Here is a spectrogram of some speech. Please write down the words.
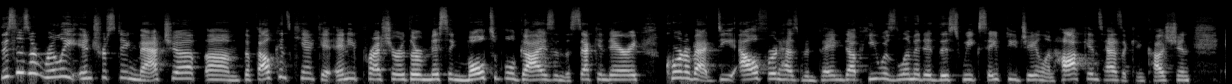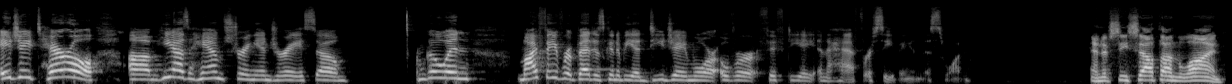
this is a really interesting matchup. Um, the Falcons can't get any pressure. They're missing multiple guys in the secondary. Cornerback D. Alford has been banged up. He was limited this week. Safety Jaylinn Hawkins has a concussion. AJ Terrell, um, he has a hamstring injury. So I'm going my favorite bet is going to be a DJ Moore over 58 and a half receiving in this one. NFC South on the line.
